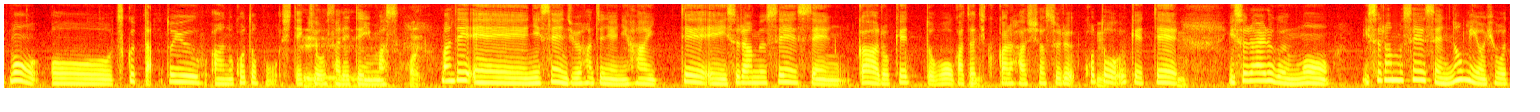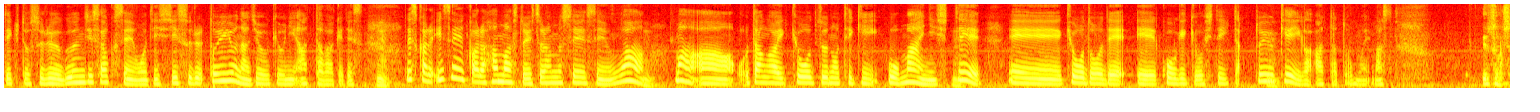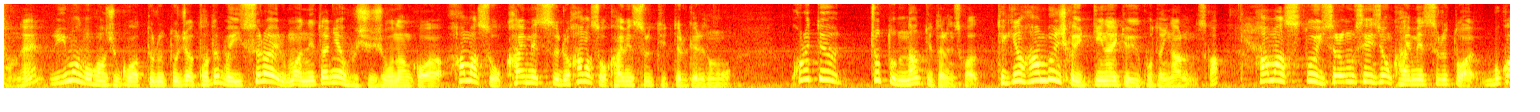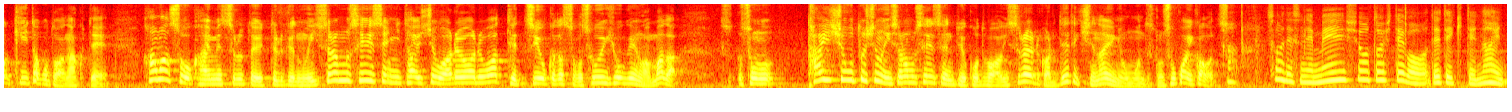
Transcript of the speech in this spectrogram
もお作ったというあのことも指摘をされています。はい、まあ、で、えー、2018年に入ってイスラム聖戦がロケットをガザ地区から発射することを受けて、うん。うん、イスラエル軍もイスラム聖戦のみを標的とする軍事作戦を実施するというような状況にあったわけです。うん、ですから以前からハマスとイスラム聖戦は、うん、まあ、お互い共通の敵を前にして、うん、えー、共同で、えー、攻撃をしていたという経緯があったと思います。江崎さんね、今の話を伺ってると、じゃあ、例えばイスラエル、まあ、ネタニヤフ首相なんかは、ハマスを壊滅する、ハマスを壊滅するって言ってるけれども、これってちょっとなんて言ったらいいんですか？敵の半分しか言っていないということになるんですか？ハマスとイスラム聖戦を壊滅するとは僕は聞いたことはなくてハマスを壊滅するとは言ってるけどもイスラム聖戦に対して我々は鉄強く出すとかそういう表現はまだその対象としてのイスラム聖戦という言葉はイスラエルから出てきてないように思うんですけどそこはいかがですか？そうですね。名称としては出てきてない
